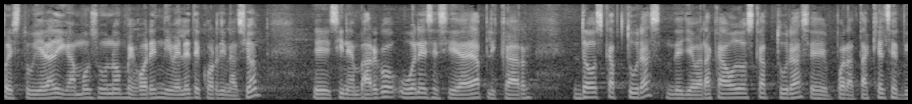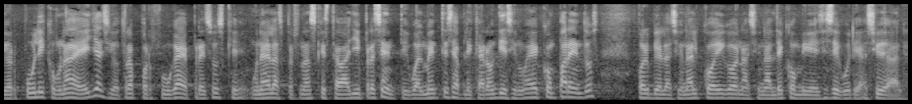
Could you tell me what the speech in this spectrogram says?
pues tuviera, digamos, unos mejores niveles de coordinación. Eh, sin embargo, hubo necesidad de aplicar dos capturas, de llevar a cabo dos capturas eh, por ataque al servidor público, una de ellas y otra por fuga de presos, que una de las personas que estaba allí presente. Igualmente se aplicaron 19 comparendos por violación al Código Nacional de Convivencia y Seguridad Ciudadana.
